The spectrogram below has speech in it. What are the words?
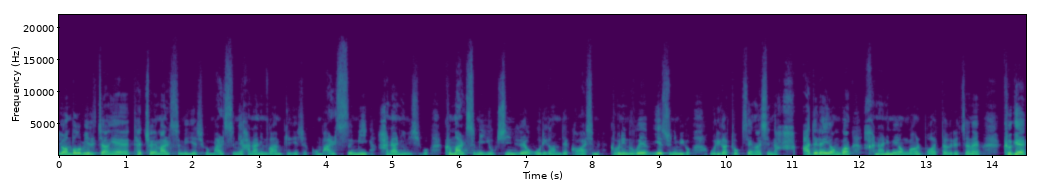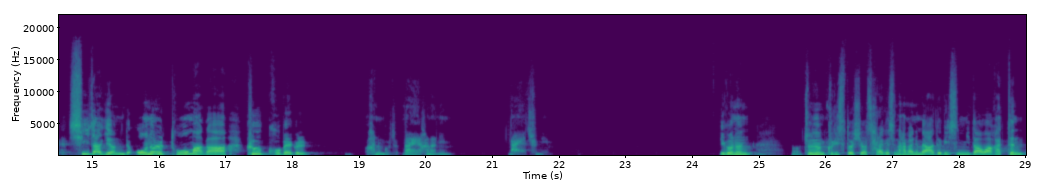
요한복음 1장에 태초에 말씀이 계시고 말씀이 하나님과 함께 계셨고 말씀이 하나님이시고 그 말씀이 육신이 되어 우리 가운데 거하시며 그분이 누구예요? 예수님이고 우리가 독생하신 아들의 영광 하나님의 영광을 보았다 그랬잖아요. 그게 시작이었는데 오늘 도마가 그 고백을 하는 거죠. 나의 하나님, 나의 주님. 이거는 어, 주는 그리스도시요 살아계신 하나님의 아들이십니다와 같은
